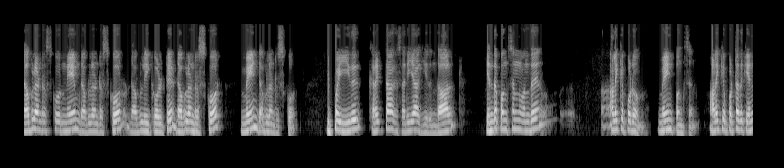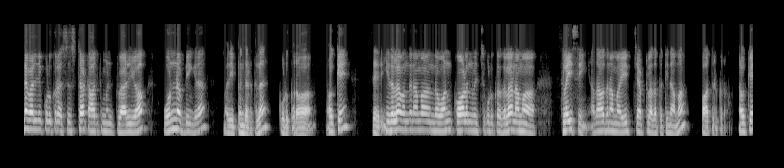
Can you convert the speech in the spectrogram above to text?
double underscore name double underscore double equal to double underscore main double underscore இப்போ இது கரெக்டாக சரியாக இருந்தால் எந்த ஃபங்க்ஷன் வந்து அழைக்கப்படும்? மெயின் ஃபங்க்ஷன் அழைக்கப்பட்டதுக்கு என்ன வேல்யூ கொடுக்குற? Sys dot argument value of one அப்படிங்கிற மதிப்பு இந்த இடத்துல கொடுக்குறோம். ஓகே சரி. இதெல்லாம் வந்து நம்ம இந்த ஒன் கோலன் வச்சு கொடுக்குறதெல்லாம் நம்ம ஸ்லைசிங் அதாவது நம்ம எயிட் சாப்டர் அதை பற்றி நாம் பார்த்துருக்குறோம். ஓகே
